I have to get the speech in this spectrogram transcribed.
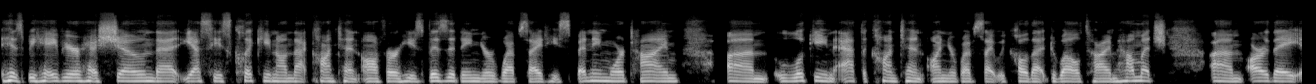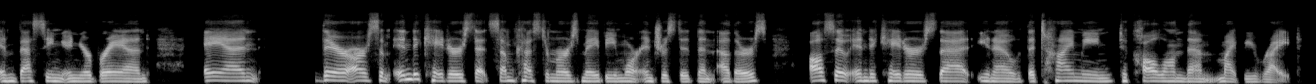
his behavior has shown that yes he's clicking on that content offer. He's visiting your website. He's spending more time um, looking at the content on your website. We call that dwell time. How much um, are they investing in your brand? And there are some indicators that some customers may be more interested than others also indicators that you know the timing to call on them might be right.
